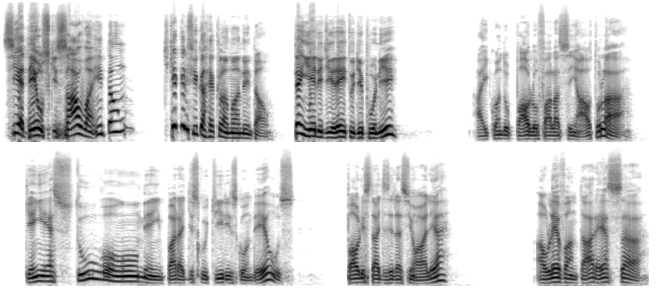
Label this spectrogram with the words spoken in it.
se é Deus que salva, então de que, que ele fica reclamando então? Tem ele direito de punir? Aí quando Paulo fala assim, alto lá, quem és tu, ó homem, para discutires com Deus? Paulo está dizendo assim, olha, ao levantar essa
